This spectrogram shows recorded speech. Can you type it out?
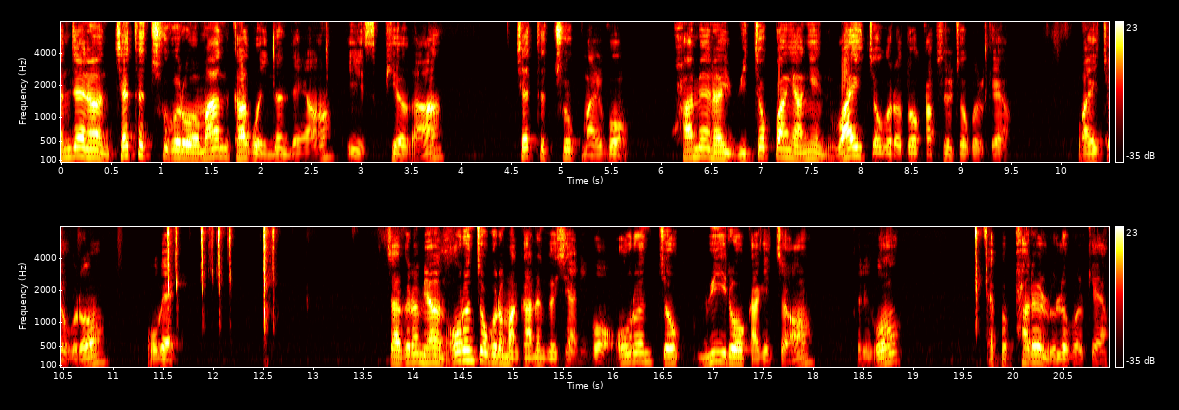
현재는 Z축으로만 가고 있는데요. 이 스피어가. Z축 말고 화면의 위쪽 방향인 Y쪽으로도 값을 줘 볼게요. Y쪽으로 500. 자, 그러면 오른쪽으로만 가는 것이 아니고 오른쪽 위로 가겠죠. 그리고 F8을 눌러 볼게요.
